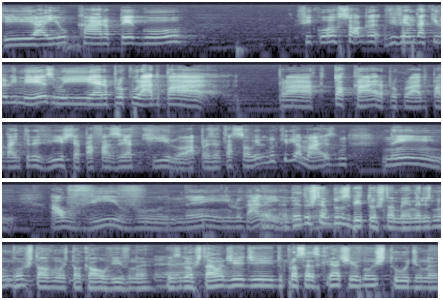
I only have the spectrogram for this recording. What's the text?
E aí o cara pegou, ficou só vivendo daquilo ali mesmo e era procurado para para tocar, era procurado para dar entrevista, para fazer aquilo, a apresentação. Ele não queria mais nem ao vivo, nem em lugar nenhum. Desde os né? tempos dos Beatles também, né? Eles não gostavam muito de tocar ao vivo, né? É. Eles gostavam de, de- do processo criativo no estúdio, né?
